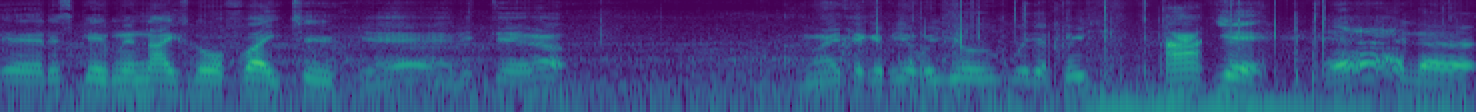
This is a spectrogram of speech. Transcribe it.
Yeah, this gave me a nice little fight too. Yeah, lift it up. You want to take a picture of you with the fish? Uh, yeah. Yeah, no.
